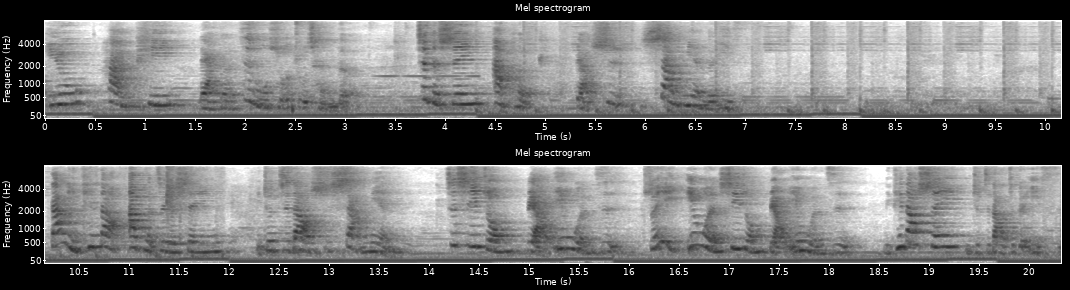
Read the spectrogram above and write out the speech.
u 和 p 两个字母所组成的，这个声音 up 表示上面的意思。你听到 up 这个声音，你就知道是上面，这是一种表音文字，所以英文是一种表音文字。你听到声音，你就知道这个意思。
